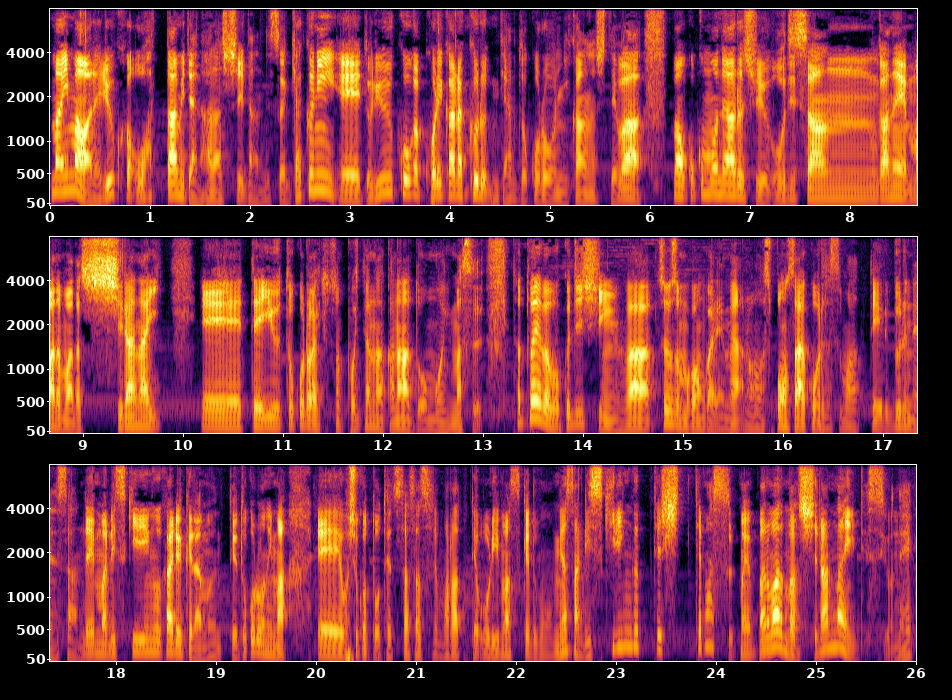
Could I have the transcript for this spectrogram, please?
まあ今はね、流行が終わったみたいな話なんですが、逆に、えっ、ー、と、流行がこれから来るみたいなところに関しては、まあここもね、ある種、おじさんがね、まだまだ知らない、えー、っていうところが一つのポイントなのかなと思います。例えば僕自身は、そもそも今回ね、まあ、あの、スポンサーコールさせてもらっているブルネンさんで、まあ、リスキリングカリキュラムっていうところに今、えー、お仕事を手伝させてもらっておりますけども、皆さんリスキリングって知ってます？まあ、まだまだ知らないですよね。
